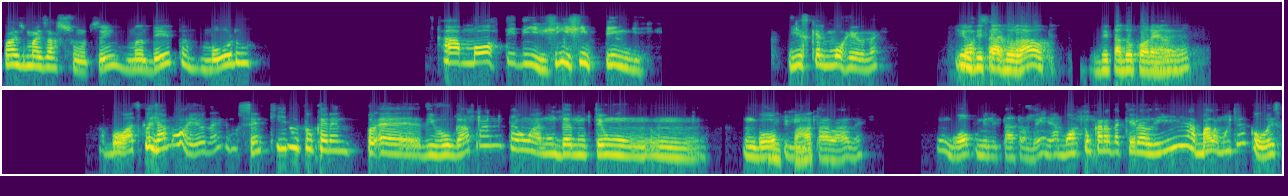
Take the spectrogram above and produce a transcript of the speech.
Quais mais assuntos, hein? Mandetta, Moro. A morte de Xi Jinping. Diz que ele morreu, né? E o ditador lá, o ditador coreano, é. né? Boatos que ele já morreu, né? Sendo que não estão querendo é, divulgar para então, não, não ter um, um, um golpe militar lá, né? Um golpe militar também, né? A morte de um cara daquele ali abala muita coisa.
